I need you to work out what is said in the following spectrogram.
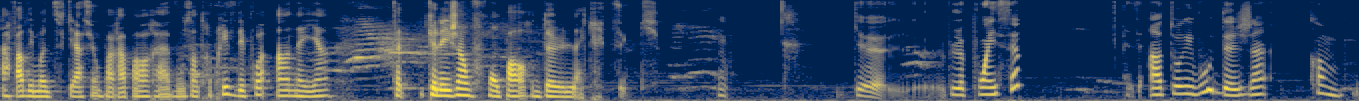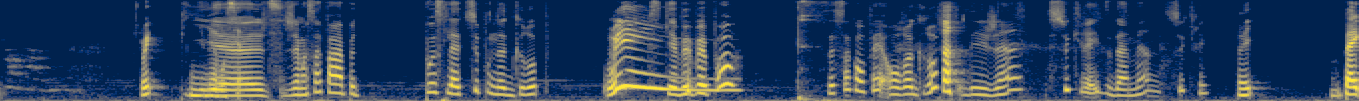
à faire des modifications par rapport à vos entreprises, des fois en ayant fait, que les gens vous font part de la critique. Que le point 7, c'est entourez-vous de gens comme vous. Oui. Puis, euh, 7. J'aimerais ça faire un peu de pouce là-dessus pour notre groupe. Oui! Ce que veut, veut pas. C'est ça qu'on fait. On regroupe des gens sucrés, du domaine sucré. Oui. Ben,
